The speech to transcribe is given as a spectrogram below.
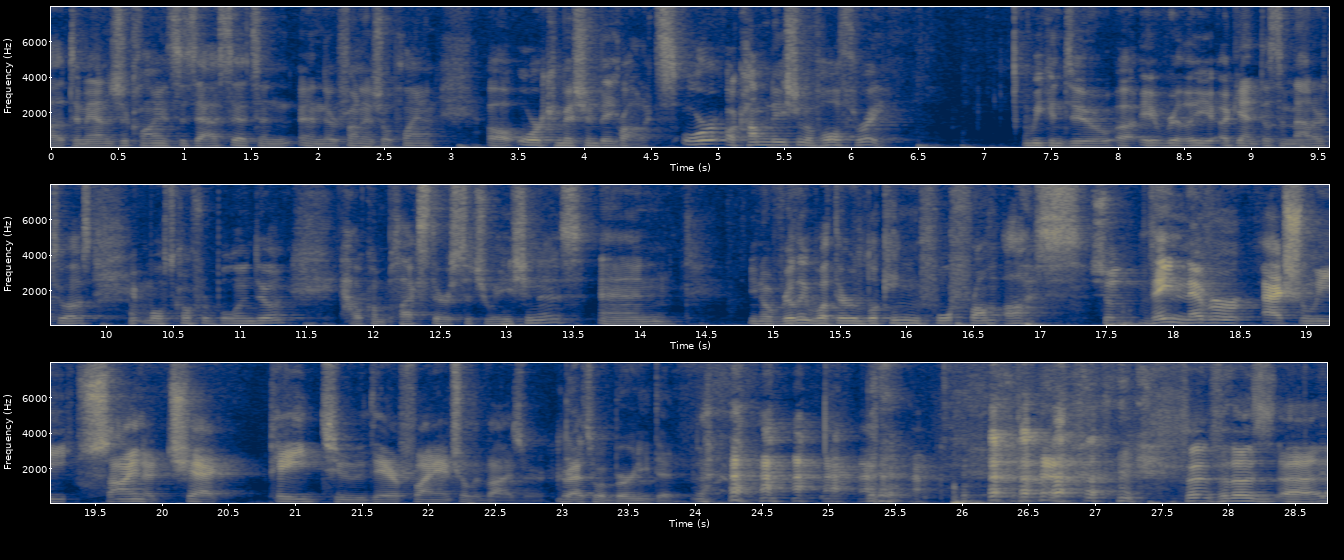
uh, to manage the client's assets and, and their financial plan, uh, or commission-based products, or a combination of all three. we can do. Uh, it really, again, doesn't matter to us. Most comfortable in doing how complex their situation is, and you know, really what they're looking for from us. So they never actually sign a check paid to their financial advisor. That's what Bernie did. for, for those uh,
